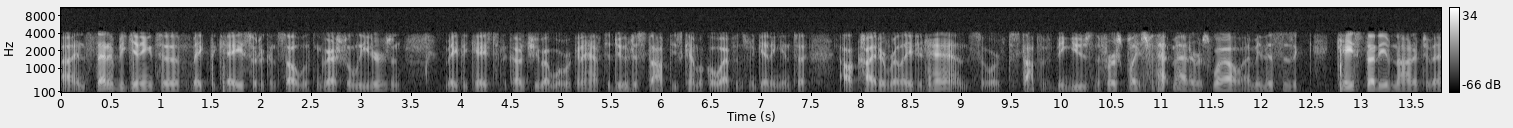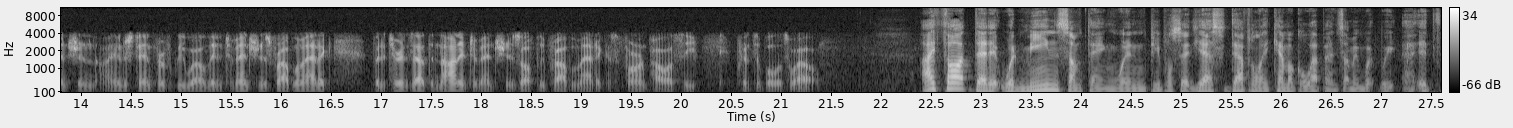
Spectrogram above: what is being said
uh, instead of beginning to make the case or to consult with congressional leaders and make the case to the country about what we're going to have to do to stop these chemical weapons from getting into Al Qaeda related hands or to stop them being used in the first place for that matter as well. I mean, this is a case study of non intervention. I understand perfectly well that intervention is problematic, but it turns out that non intervention is awfully problematic as a foreign policy principle as well. I thought that it would mean something when people said yes, definitely chemical weapons. I mean, we, it,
